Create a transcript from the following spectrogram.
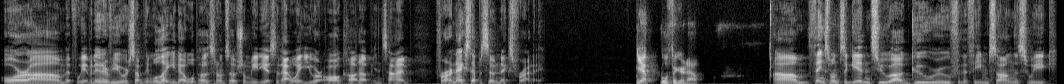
Or um, if we have an interview or something, we'll let you know. We'll post it on social media so that way you are all caught up in time for our next episode next Friday. yep, we'll figure it out. Um, thanks once again to uh, Guru for the theme song this week.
